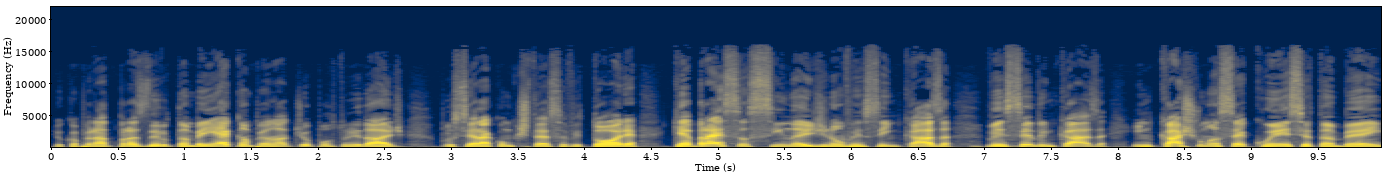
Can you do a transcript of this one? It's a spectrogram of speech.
E o Campeonato Brasileiro também é campeonato de oportunidade. Para o Ceará conquistar essa vitória, quebrar essa sina aí de não vencer em casa. Vencendo em casa, encaixa uma sequência também.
